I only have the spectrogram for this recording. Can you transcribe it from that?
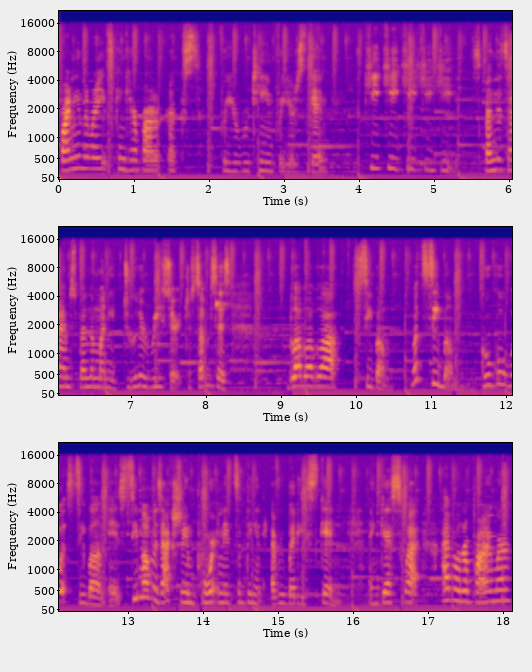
finding the right skincare products for your routine, for your skin, key, key, key, key, key. Spend the time, spend the money, do the research. If something says blah, blah, blah, sebum. What's sebum? Google what sebum is. Sebum is actually important. It's something in everybody's skin. And guess what? I have on a primer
